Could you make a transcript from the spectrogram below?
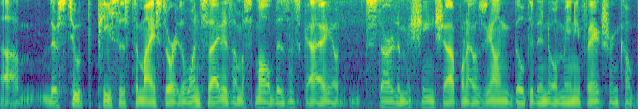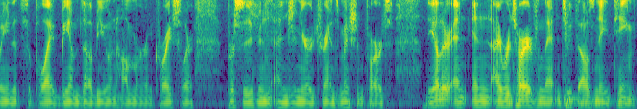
Um, there's two pieces to my story. The one side is I'm a small business guy. I started a machine shop when I was young, built it into a manufacturing company that supplied BMW and Hummer and Chrysler precision engineered transmission parts. The other, and, and I retired from that in 2018.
